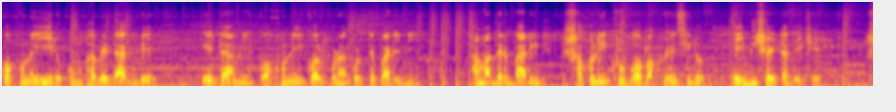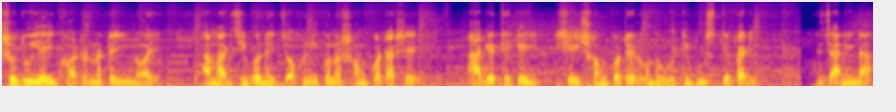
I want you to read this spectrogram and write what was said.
কখনোই এরকমভাবে ডাকবে এটা আমি কখনোই কল্পনা করতে পারিনি। আমাদের বাড়ির সকলেই খুব অবাক হয়েছিল এই বিষয়টা দেখে। শুধু এই ঘটনাটাই নয়, আমার জীবনে যখনই কোনো সংকট আসে, আগে থেকেই সেই সংকটের অনুভূতি বুঝতে পারি। জানি না,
